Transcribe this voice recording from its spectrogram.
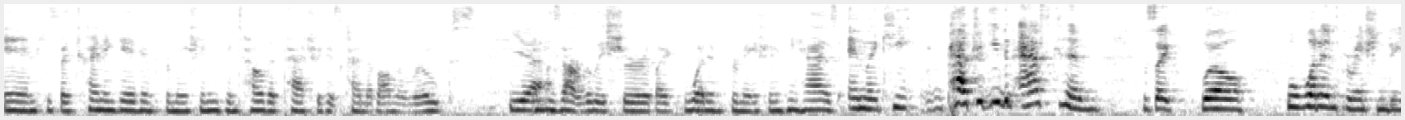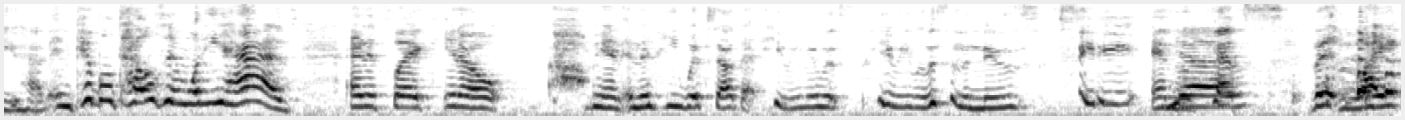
and he's like trying to get information. You can tell that Patrick is kind of on the ropes. Yeah. And he's not really sure like what information he has. And like he Patrick even asked him, was like, Well, well what information do you have? And Kimball tells him what he has. And it's like, you know, oh man, and then he whips out that Huey Lewis Huey Lewis and the News CD and Yes. the, that light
